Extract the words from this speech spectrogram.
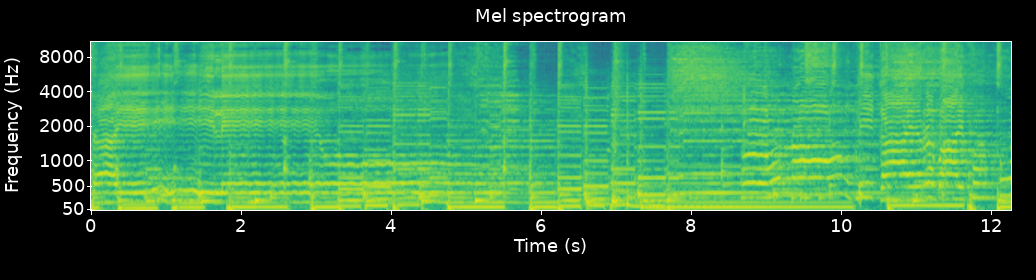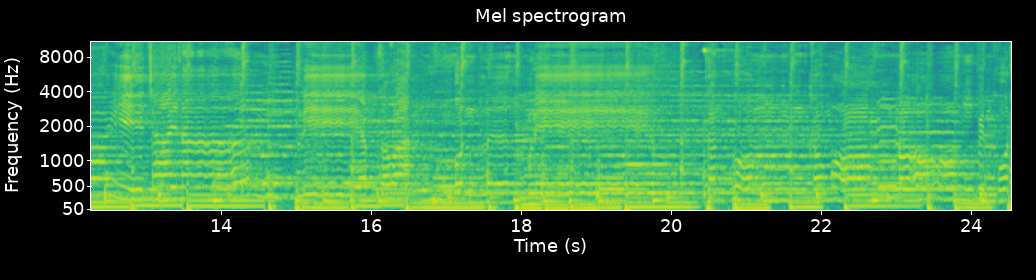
ใจเลว โอ้น้องพี่กายระบายความ ชายน้ำเปรียบสวรรค์บนเพลิงเปลวสังคมเขามองน้องเป็นคน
